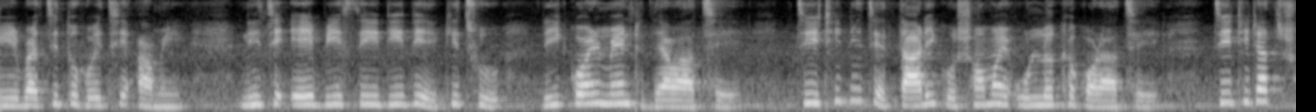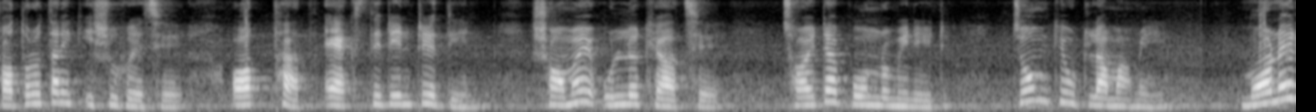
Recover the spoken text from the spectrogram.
নির্বাচিত হয়েছি আমি। নিচে এ বি সি ডি দিয়ে কিছু রিকোয়ারমেন্ট দেওয়া আছে। চিঠির নিচে তারিখ ও সময় উল্লেখ করা আছে। চিঠিটা সতেরো তারিখ ইস্যু হয়েছে, অর্থাৎ অ্যাক্সিডেন্টের দিন। সময় উল্লেখে আছে, ছয়টা পনেরো মিনিট। চমকে উঠলাম আমি। মনের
